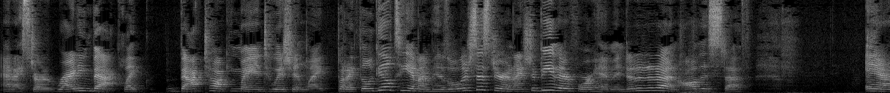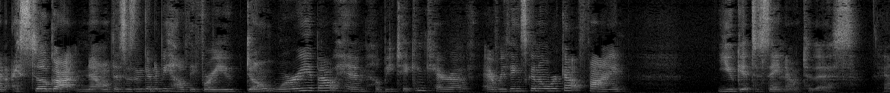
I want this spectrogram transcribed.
And I started writing back, like back talking my intuition, like, but I feel guilty and I'm his older sister and I should be there for him and da da da and all this stuff. And I still got, no, this isn't going to be healthy for you. Don't worry about him. He'll be taken care of. Everything's going to work out fine. You get to say no to this. Yeah.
